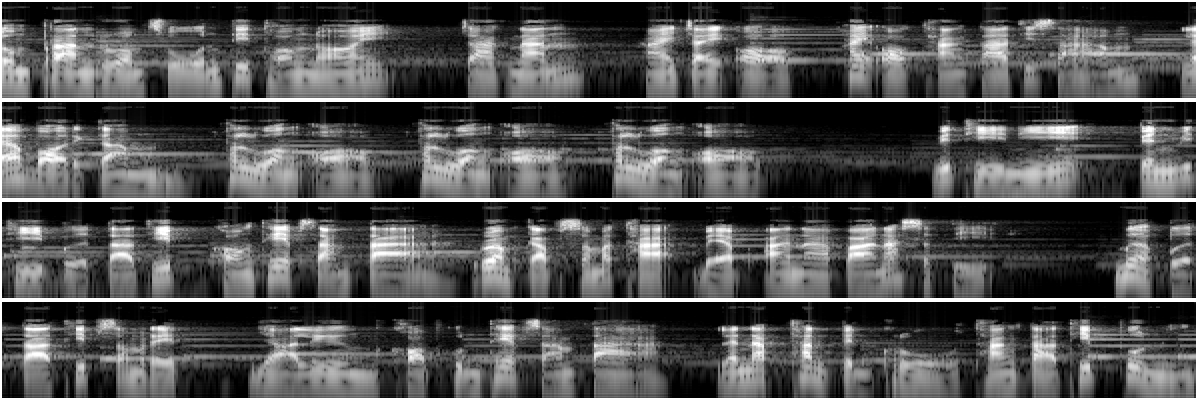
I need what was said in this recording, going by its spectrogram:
ลมปราณรวมศูนย์ที่ท้องน้อย จากนั้นหายใจออกให้ออกทางตาที่สามแล้วบริกรรม ทะลวงออก ทะลวงออก ทะลวงออก วิธีนี้เป็นวิธีเปิดตาทิพย์ของเทพสามตาร่วมกับสมถะแบบอานาปานสติ เมื่อเปิดตาทิพย์สำเร็จ อย่าลืมขอบคุณเทพสามตา และนับท่านเป็นครูทางตาทิพย์ผู้หนึ่ง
